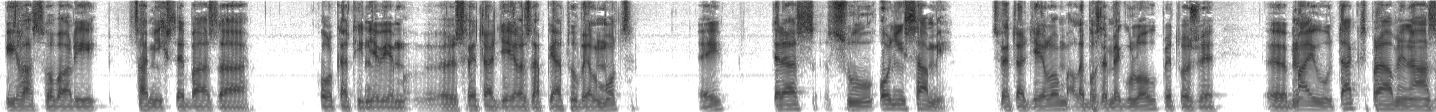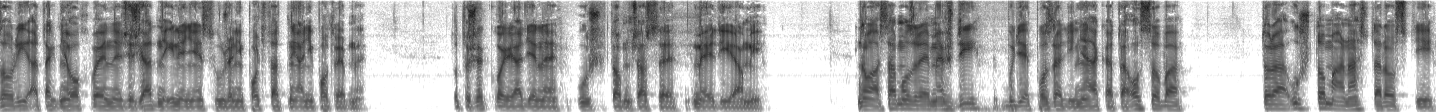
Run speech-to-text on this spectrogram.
vyhlasovali samých seba za koľkatý, neviem, e, svetadiel za piatú veľmoc. Hej. Teraz sú oni sami svetadielom alebo zemegulou, pretože e, majú tak správne názory a tak neochvené, že žiadne iné nie sú už ani podstatné, ani potrebné. Toto všetko je riadené už v tom čase médiami. No a samozrejme vždy bude pozadí nejaká tá osoba, ktorá už to má na starosti,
